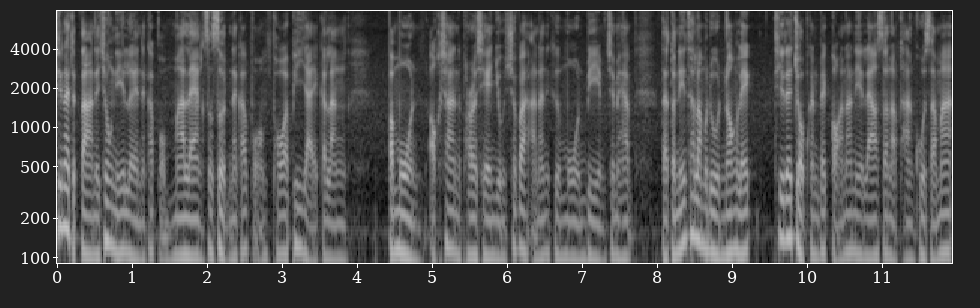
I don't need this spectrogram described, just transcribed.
ที่น่าจับตาในช่วงนี้เลยนะครับผมมาแรงสุดๆนะครับผมเพราะว่าพี่ใหญ่กำลัง ประมูลออคชั่นพาราเชนอยู่ใช่ป่ะ อันนั้นคือมูนบีมใช่ไหมครับ แต่ตอนนี้ถ้าเรามาดูน้องเล็กที่ได้จบกันไปก่อนหน้านี้แล้วสำหรับทางคูซาม่า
